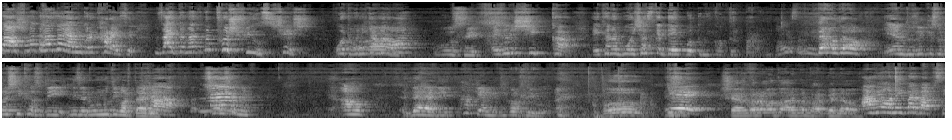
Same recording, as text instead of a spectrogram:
যাওয়ার সময় দেখা যায় এরকম করে খারাইছে যাইতে না ফিউজ শেষ। ওইটুকুনি আমার হয়? বুঝছি। এই জন্য শিক্ষা। এখানে বৈশাখকে দেখব তুমি কতদূর পারো। দেখো দেখো। এন কিছুটা শিক্ষা যদি নিজের উন্নতি করতে পারে। হ্যাঁ। আহ দেখা দি কেমনি কি করতে ও কে? শেষবারের মতো আরেকবার ভাববে নাও। আমি অনেকবার ভাবছি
